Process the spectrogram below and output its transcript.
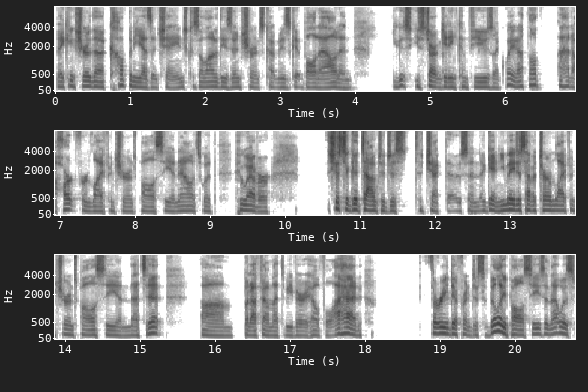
making sure the company hasn't changed. Cause a lot of these insurance companies get bought out and you, you start getting confused. Like, wait, I thought I had a Hartford life insurance policy and now it's with whoever it's just a good time to just to check those. And again, you may just have a term life insurance policy and that's it. Um, but I found that to be very helpful. I had three different disability policies, and that was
